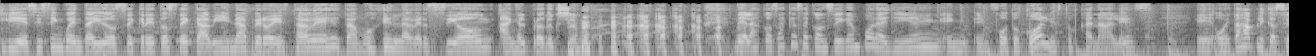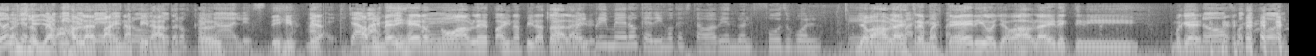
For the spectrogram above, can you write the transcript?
10 y 52 secretos de cabina, pero esta vez estamos en la versión Ángel Production. de las cosas que se consiguen por allí en, en, en Fotocall, estos canales eh, o estas aplicaciones Oye, que nos ya vas a permiten hablar de páginas otro- piratas. otros canales. dije- mira, Ah, a va, mí me ¿quién dijeron fue- no hables de páginas piratas ¿Quién al fue el aire. primero que dijo que estaba viendo el fútbol? eh, Ya vas a hablar de extremo estéreo, ya vas a hablar de DirecTV. ¿Cómo es que? No, no, Fotocall,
